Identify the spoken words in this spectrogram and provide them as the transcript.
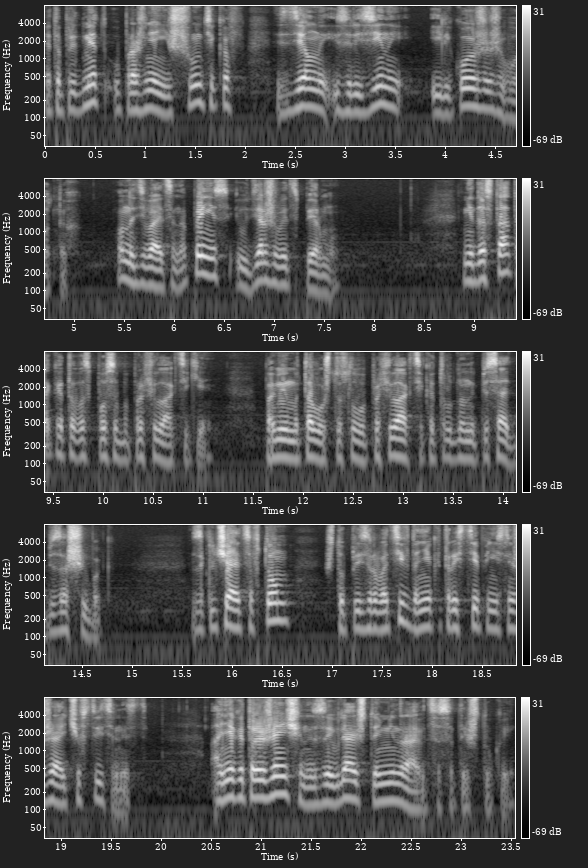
Это предмет упражнений шунтиков, сделанный из резины или кожи животных. Он надевается на пенис и удерживает сперму. Недостаток этого способа профилактики, помимо того, что слово профилактика трудно написать без ошибок, заключается в том, что презерватив до некоторой степени снижает чувствительность. А некоторые женщины заявляют, что им не нравится с этой штукой.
